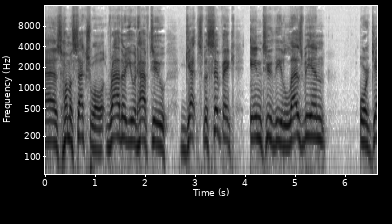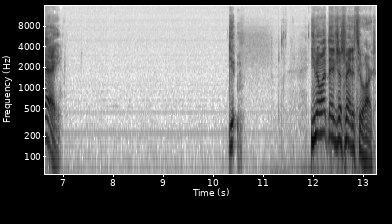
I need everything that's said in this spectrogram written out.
as homosexual. Rather, you would have to get specific into the lesbian or gay. You, you know what? They've just made it too hard.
